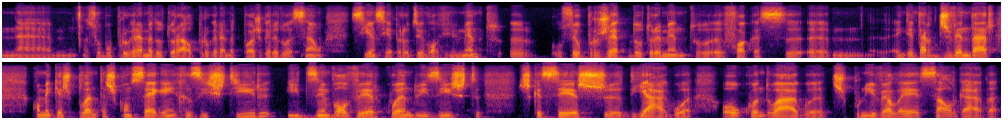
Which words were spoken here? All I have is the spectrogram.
na, sob o programa doutoral, programa de pós-graduação Ciência para o Desenvolvimento. O seu projeto de doutoramento foca-se em tentar desvendar como é que as plantas conseguem resistir e desenvolver quando existe escassez de água ou quando a água disponível é salgada.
